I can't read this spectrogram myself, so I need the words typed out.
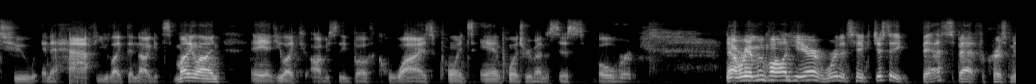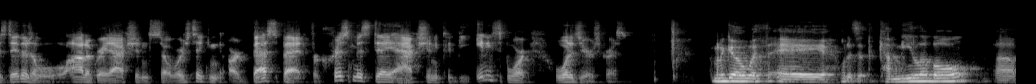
two and a half. You like the Nuggets money line, and you like obviously both Kawhi's points and points rebound assists over. Now we're gonna move on here. We're gonna take just a best bet for Christmas Day. There's a lot of great action, so we're just taking our best bet for Christmas Day action. It could be any sport. What is yours, Chris? I'm going to go with a what is it? The Camellia Bowl, uh,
